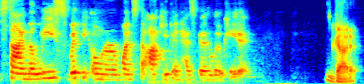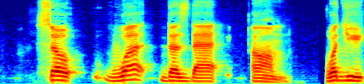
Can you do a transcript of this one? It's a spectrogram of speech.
sign the lease with the owner once the occupant has been located. Got it. So what does that um what do you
